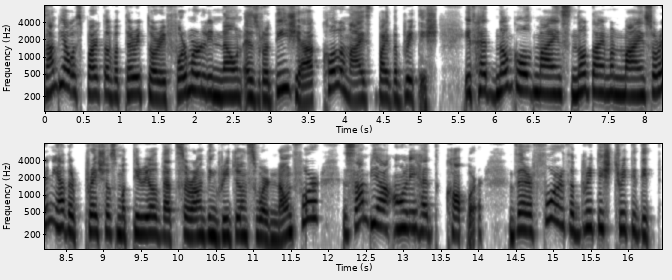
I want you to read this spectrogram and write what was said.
Zambia was part of a territory formerly known as Rhodesia, colonized by the British. It had no gold mines, no diamond mines, or any other precious material that surrounding regions were known for. Zambia only had copper. Therefore, the British treated it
